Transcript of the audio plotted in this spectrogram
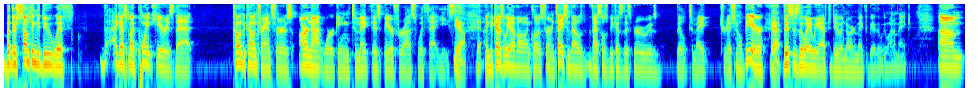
but there's something to do with i guess my point here is that cone to cone transfers are not working to make this beer for us with that yeast. yeah yeah And because we have all enclosed fermentation vessels, because this brewery was built to make traditional beer, Yeah. this is the way we have to do it in order to make the beer that we want to make. Um,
